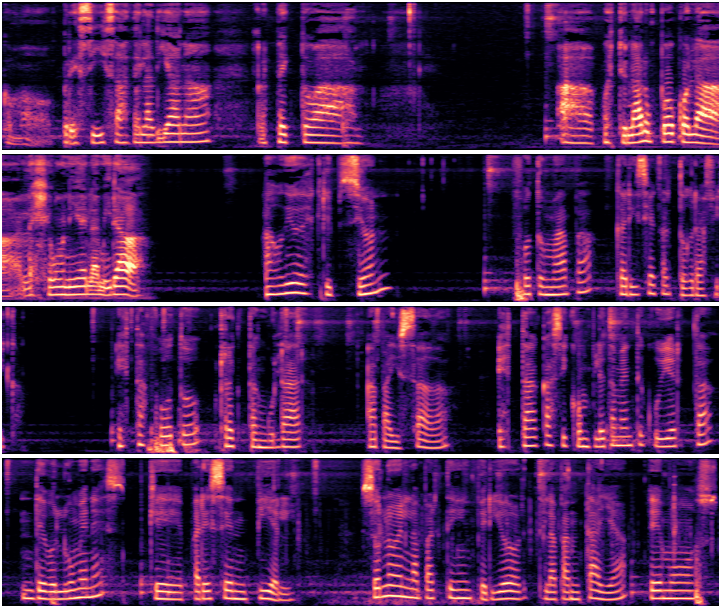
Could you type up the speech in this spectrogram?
como precisas de la Diana respecto a, a cuestionar un poco la, la hegemonía de la mirada. Audiodescripción, fotomapa, caricia cartográfica. Esta foto rectangular, apaisada, está casi completamente cubierta de volúmenes que parecen piel. Solo en la parte inferior de la pantalla vemos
